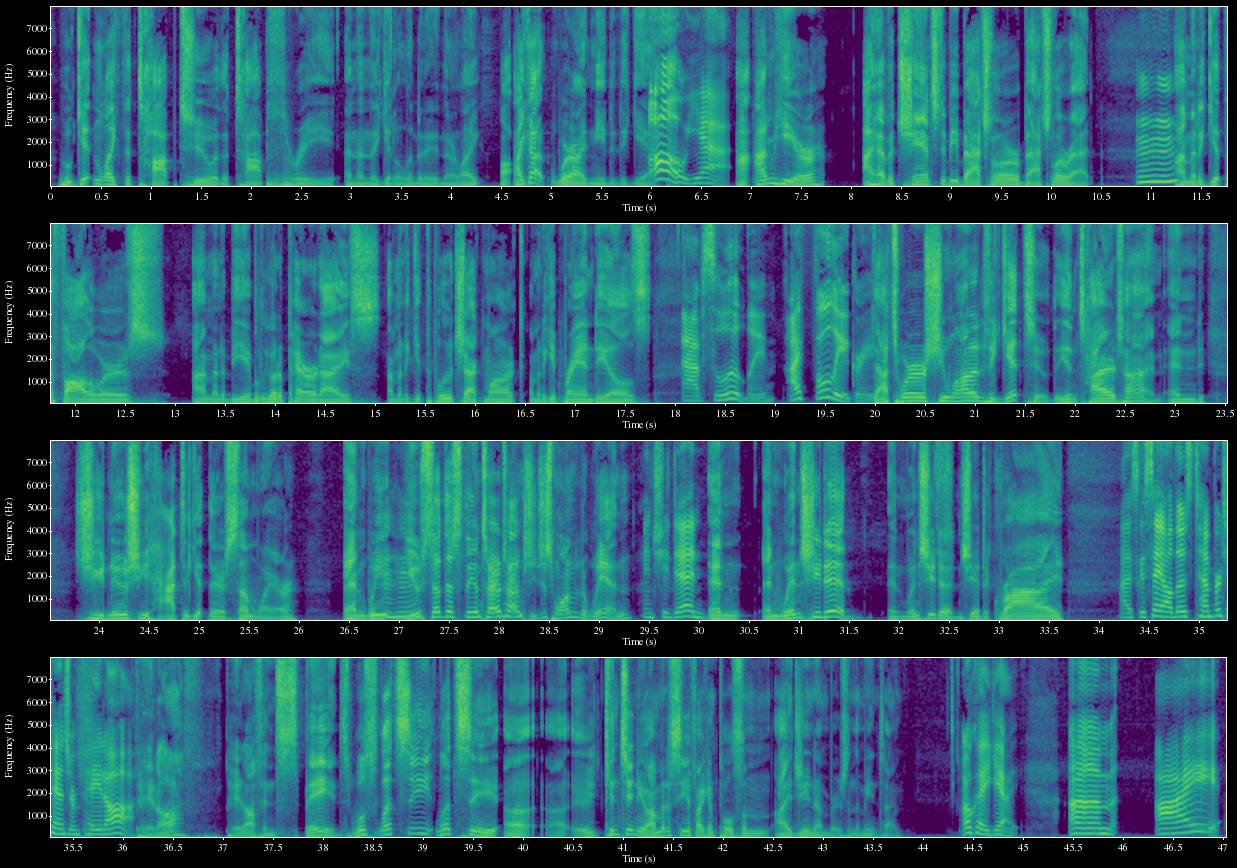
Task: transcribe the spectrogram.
who get in like the top two or the top three and then they get eliminated and they're like, "Oh, I got where I needed to get. Oh yeah. I- I'm here. I have a chance to be bachelor or bachelorette. Mm-hmm. I'm going to get the followers. I'm going to be able to go to paradise. I'm going to get the blue check mark. I'm going to get brand deals. Absolutely. I fully agree. That's where she wanted to get to the entire time. And she knew she had to get there somewhere. And we Mm-hmm. you said this the entire time. She just wanted to win. and she did. And and when she did. And when she did, and she had to cry, I was gonna say all those temper tantrum paid off. paid off paid off in spades we'll let's see let's see uh, uh continue i'm gonna see if i can pull some ig numbers in the meantime Okay, yeah. Um I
